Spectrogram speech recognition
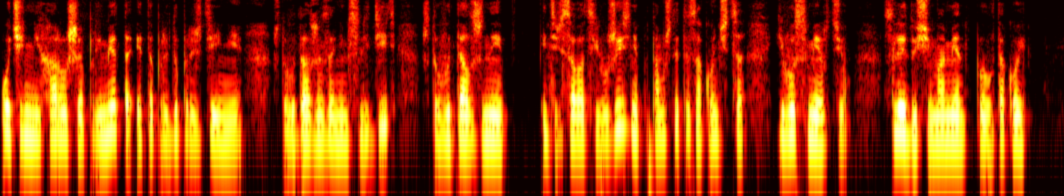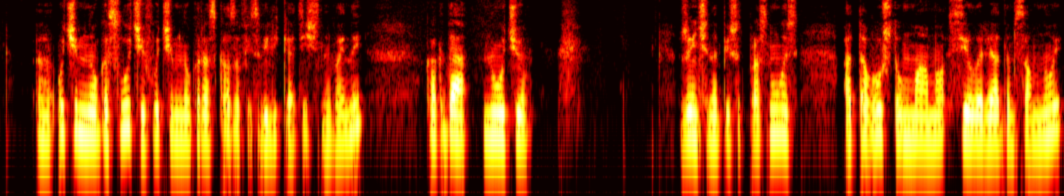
очень нехорошая примета, это предупреждение, что вы должны за ним следить, что вы должны интересоваться его жизнью, потому что это закончится его смертью. Следующий момент был такой, э, очень много случаев, очень много рассказов из Великой Отечественной войны, когда ночью женщина пишет, проснулась от того, что мама села рядом со мной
